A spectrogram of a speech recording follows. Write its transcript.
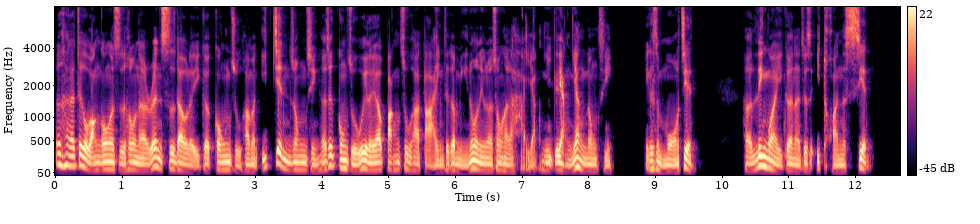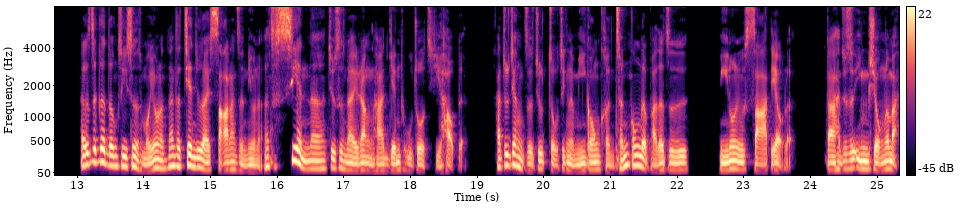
而他在这个王宫的时候呢，认识到了一个公主，他们一见钟情。而这个公主为了要帮助他打赢这个米诺牛呢，送他的海洋一两样东西，一个是魔剑，和另外一个呢就是一团的线。而这个东西是什么用呢？那这剑就来杀那只牛了，而这线呢，就是来让他沿途做记号的。他就这样子就走进了迷宫，很成功的把这只米诺牛杀掉了。当然，他就是英雄了嘛。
